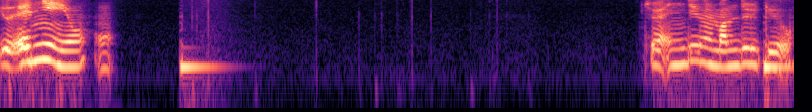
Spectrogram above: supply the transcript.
이 N이에요. 어. 제가 엔딩을 만들게요.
